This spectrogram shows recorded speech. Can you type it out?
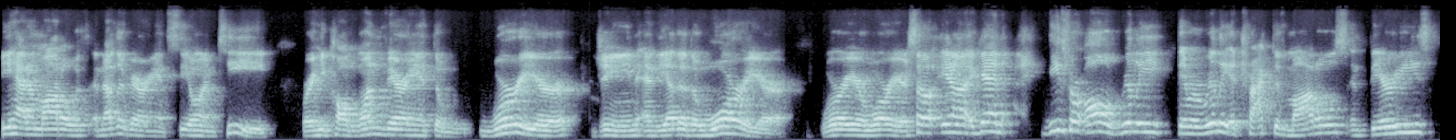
he had a model with another variant COMT where he called one variant the worrier gene and the other the warrior warrior warrior so you know again these were all really they were really attractive models and theories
